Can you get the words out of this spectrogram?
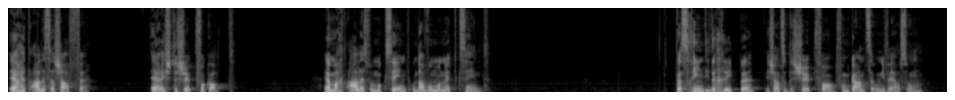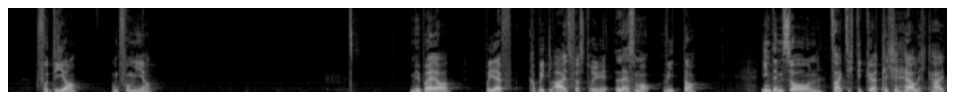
Er hat alles erschaffen. Er ist der Schöpfer Gott. Er macht alles, was wir sehen und auch, was wir nicht sehen. Das Kind in der Krippe ist also der Schöpfer vom ganzen Universum. Von dir und von mir. Im Hebräerbrief Kapitel 1, Vers 3 lesen wir weiter. In dem Sohn zeigt sich die göttliche Herrlichkeit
